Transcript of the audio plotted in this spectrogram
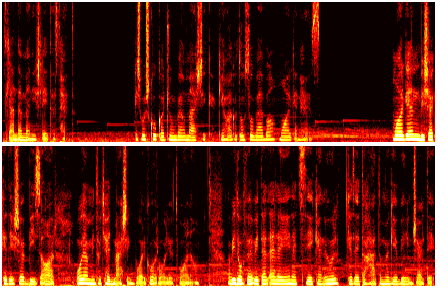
Slenderman is létezhet. És most kukadjunk be a másik kihallgató szobába, Morganhez. Morgan viselkedése bizarr, olyan, mintha egy másik bolygóról jött volna. A videófelvétel elején egy széken ül, kezét a háta mögé bilincselték.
